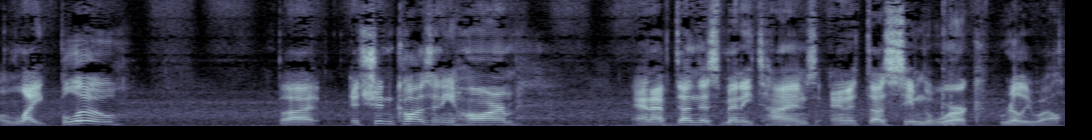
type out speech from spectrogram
a light blue, but it shouldn't cause any harm. And I've done this many times, and it does seem to work really well.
